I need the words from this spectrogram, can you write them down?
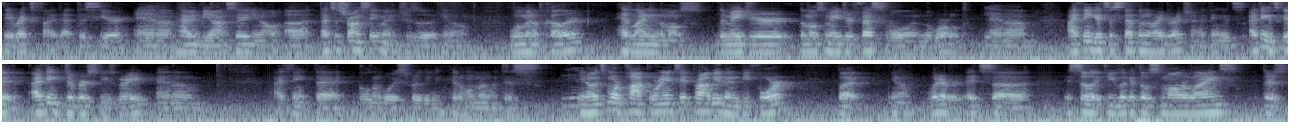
they rectified that this year. And um, having Beyonce, you know, uh, that's a strong statement. She's a you know woman of color headlining the most the major the most major festival in the world, Yeah. and um, I think it's a step in the right direction. I think it's I think it's good. I think diversity is great, and um, I think that Goldenvoice really hit a home run with this you know, it's more pop oriented probably than before, but you know, whatever. It's uh, it's still if you look at those smaller lines, there's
